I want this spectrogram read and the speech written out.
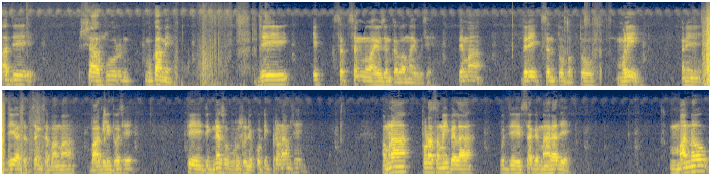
આજે શાહપુર મુકામે જે એક સત્સંગનું આયોજન કરવામાં આવ્યું છે તેમાં દરેક સંતો ભક્તો મળી અને જે આ સત્સંગ સભામાં ભાગ લીધો છે તે જિજ્ઞાસુ પુરુષોને કોટિક પ્રણામ છે હમણાં થોડા સમય પહેલા પૂજ્ય ઈર્ષાગર મહારાજે માનવ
